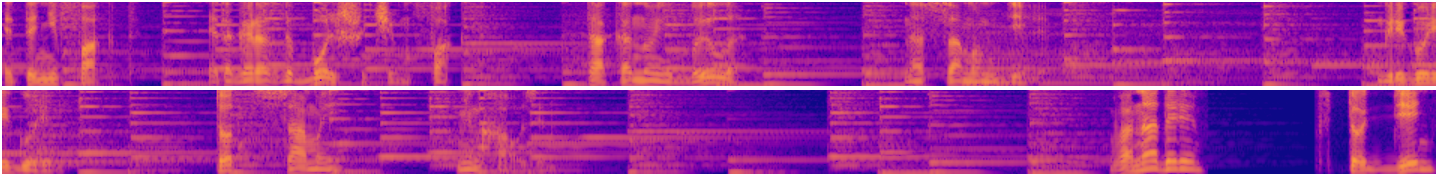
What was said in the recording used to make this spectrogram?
это не факт. Это гораздо больше, чем факт. Так оно и было на самом деле. Григорий Горин. Тот самый Мюнхгаузен. В Анадыре в тот день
